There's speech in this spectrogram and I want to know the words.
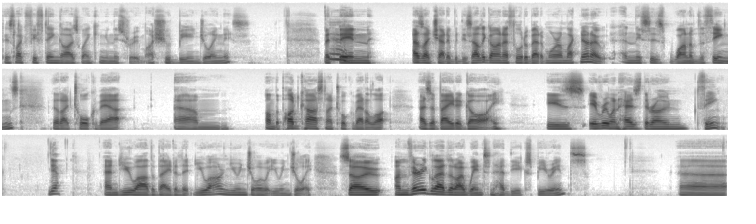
There's like 15 guys wanking in this room. I should be enjoying this. But then as I chatted with this other guy and I thought about it more, I'm like, no, no. And this is one of the things that I talk about um, on the podcast and I talk about a lot as a beta guy is everyone has their own thing Yeah. and you are the beta that you are and you enjoy what you enjoy. So I'm very glad that I went and had the experience. Uh,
